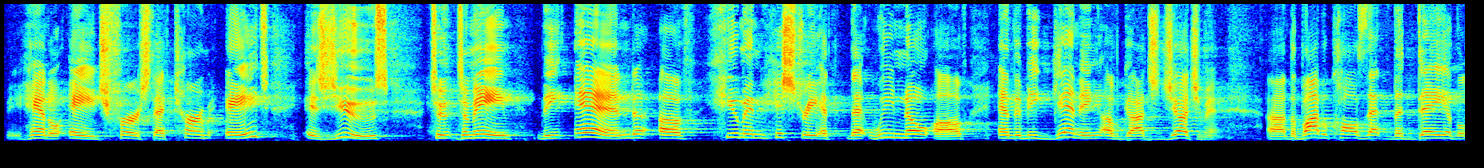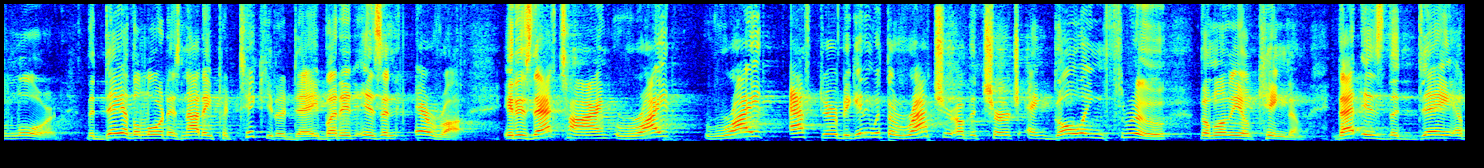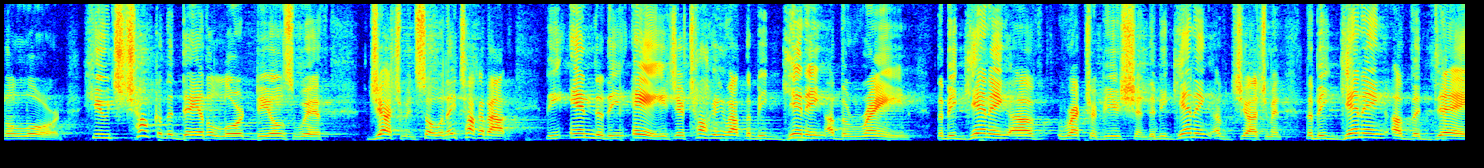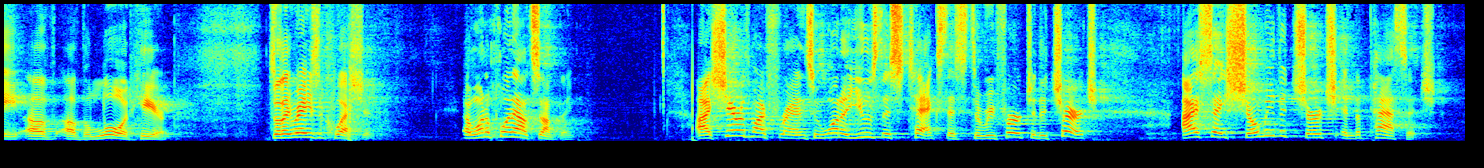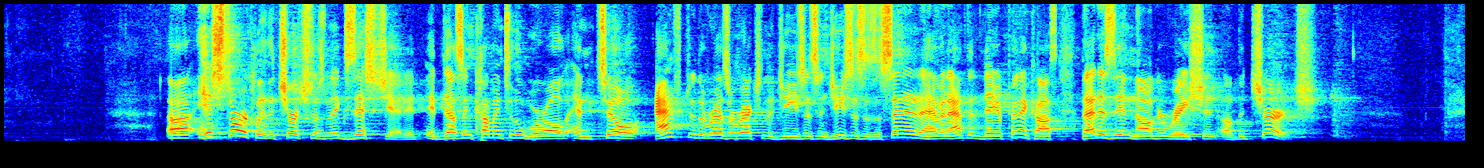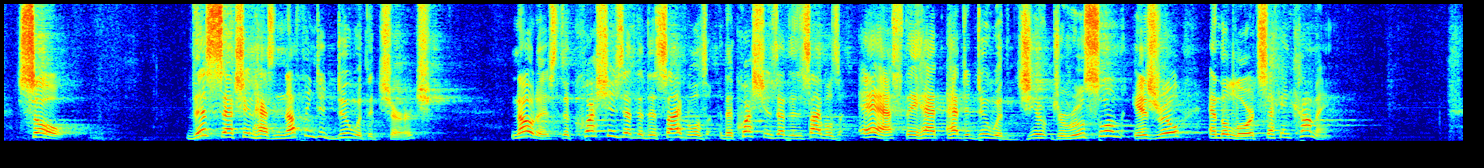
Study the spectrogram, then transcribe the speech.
We handle age first. That term age is used to, to mean the end of human history at, that we know of and the beginning of God's judgment. Uh, the Bible calls that the day of the Lord. The day of the Lord is not a particular day, but it is an era. It is that time right, right after, beginning with the rapture of the church and going through the millennial kingdom. That is the day of the Lord. Huge chunk of the day of the Lord deals with judgment. So when they talk about the end of the age, they're talking about the beginning of the reign, the beginning of retribution, the beginning of judgment, the beginning of the day of, of the Lord here. So they raise a question. I want to point out something. I share with my friends who want to use this text as to refer to the church. I say, show me the church in the passage. Uh, historically, the church doesn't exist yet. It, it, doesn't come into the world until after the resurrection of Jesus and Jesus is ascended into heaven after the day of Pentecost. That is the inauguration of the church. So, this section has nothing to do with the church. Notice the questions that the disciples, the questions that the disciples asked, they had, had to do with Jerusalem, Israel, and the Lord's second coming.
